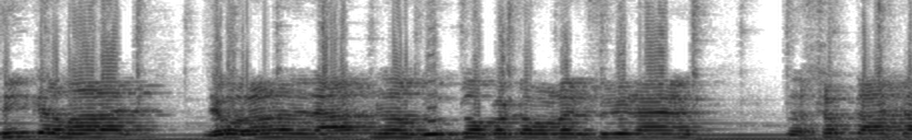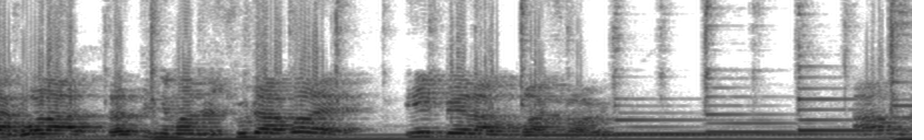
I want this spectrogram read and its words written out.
દિનકર મહારાજ, જેવો રણદેવના હાથનો દૂધનો કટોરો લઈને સૂર્યનારાયણ સપ્તાહના ગોળા ધરતીની માથે છૂટા પડે એ પહેલા હું પાછો આવી આ હું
